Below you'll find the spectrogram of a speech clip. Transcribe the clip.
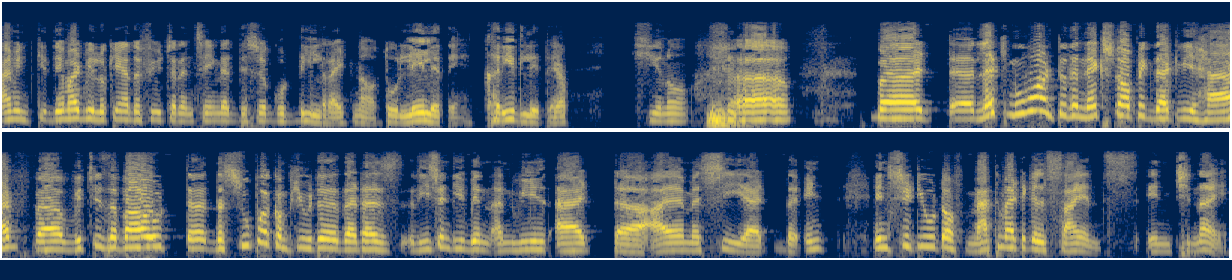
I mean they might be looking at the future and saying that this is a good deal right now to le lete hain khareed lete hain Yep. you know uh, but uh, let's move on to the next topic that we have, uh, which is about uh, the supercomputer that has recently been unveiled at uh, IMSC at the In- Institute of Mathematical Science in Chennai.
